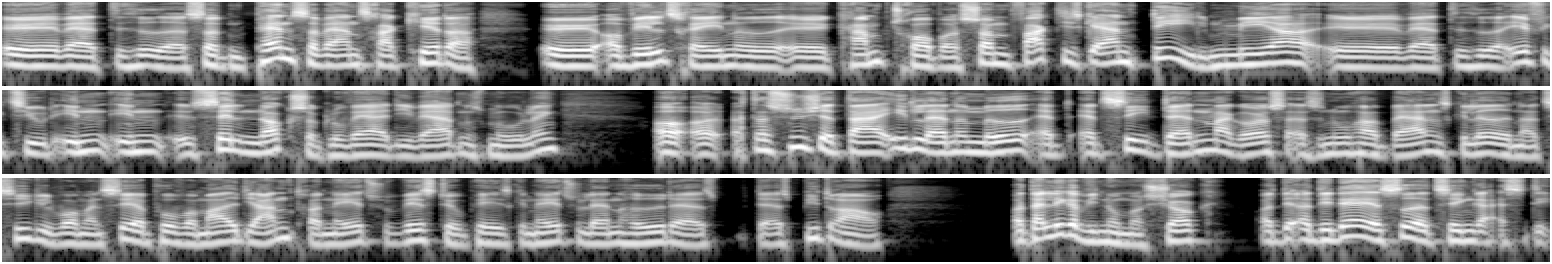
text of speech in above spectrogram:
øh, hvad det hedder, sådan panserværnsraketter øh, og veltrænede øh, kamptropper, som faktisk er en del mere, øh, hvad det hedder, effektivt end, end selv nok så gloværdige verdensmål, ikke? Og, og, og der synes jeg, der er et eller andet med at, at se Danmark også. Altså nu har Berlinske lavet en artikel, hvor man ser på, hvor meget de andre NATO, vesteuropæiske NATO-lande har øget deres, deres bidrag. Og der ligger vi nummer chok. Og det, og det er der, jeg sidder og tænker, altså det,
